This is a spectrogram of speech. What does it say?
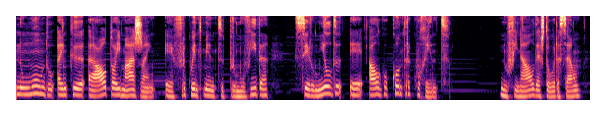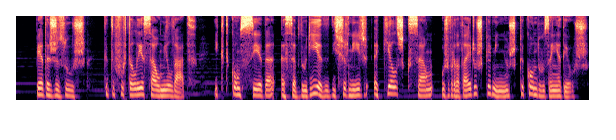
Num mundo em que a autoimagem é frequentemente promovida, ser humilde é algo contracorrente. No final desta oração, pede a Jesus que te fortaleça a humildade e que te conceda a sabedoria de discernir aqueles que são os verdadeiros caminhos que conduzem a Deus.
